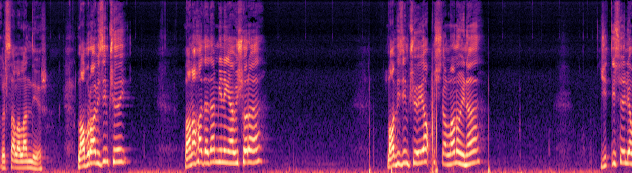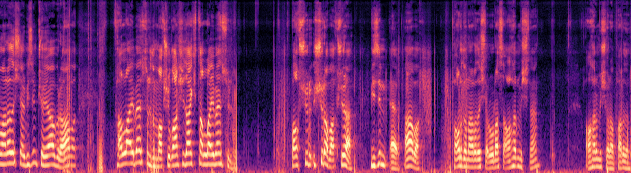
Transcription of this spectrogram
Kırsal alan diyor. La bura bizim köy. Lan aha dedem gelin evi şora. La bizim köyü yapmışlar lan oyuna. Ciddi söylüyorum arkadaşlar bizim köy ya bura. Ha bak. Tarlayı ben sürdüm bak şu karşıdaki tarlayı ben sürdüm. Bak şur şura bak şura. Bizim ev. Ha bak. Pardon arkadaşlar orası ahırmış lan. Ahırmış ora pardon.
